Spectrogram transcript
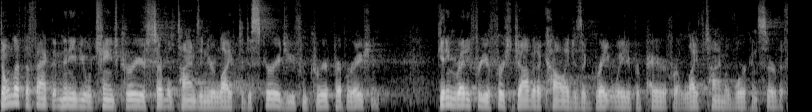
Don't let the fact that many of you will change careers several times in your life to discourage you from career preparation. Getting ready for your first job at a college is a great way to prepare for a lifetime of work and service.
